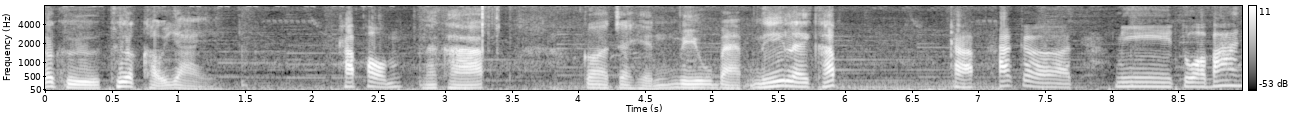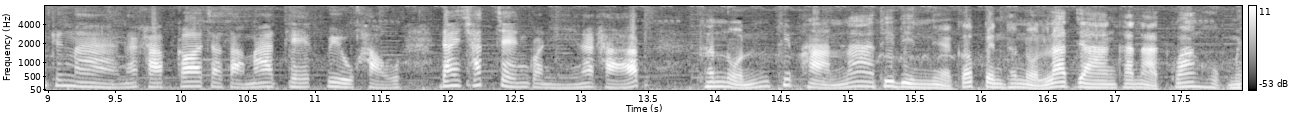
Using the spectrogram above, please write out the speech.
ก็คือเทือกเขาใหญ่ครับผมนะครับ ก็จะเห็นวิวแบบนี้เลยครับครับ ถ้าเกิดมีตัวบ้านขึ้นมานะครับ ก็จะสามารถเทควิวเขาได้ชัดเจนกว่านี้นะครับ ถนนที่ผ่านหน้าที่ดินเนี่ยก็เป็นถนนลาดยางขนาดกว้าง 6 เม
